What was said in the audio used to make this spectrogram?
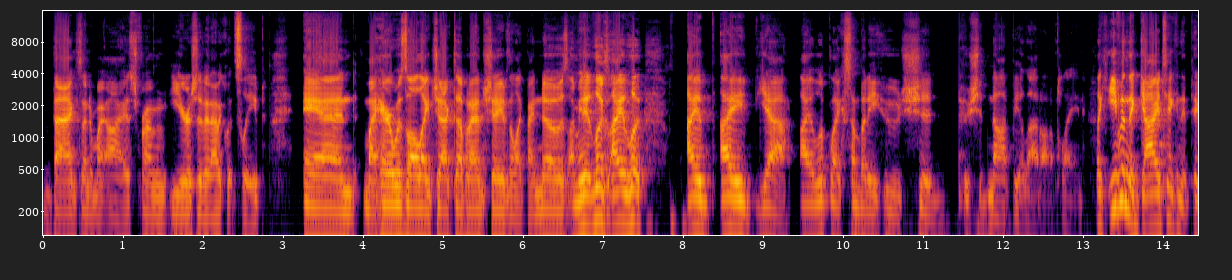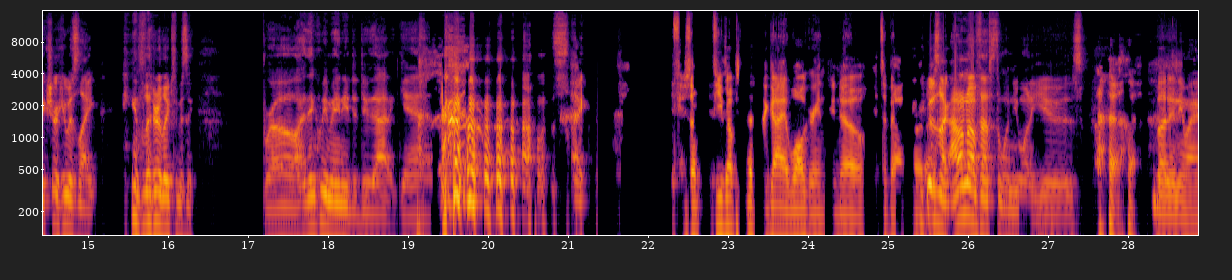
bags under my eyes from years of inadequate sleep, and my hair was all like jacked up, and I hadn't shaved, and like my nose. I mean, it looks. I look. I I yeah, I look like somebody who should who should not be allowed on a plane. Like even the guy taking the picture, he was like, he literally looked at me and was like, "Bro, I think we may need to do that again." I was like, if you've, if you've upset the guy at Walgreens, you know it's a bad he was like, "I don't know if that's the one you want to use." But anyway,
